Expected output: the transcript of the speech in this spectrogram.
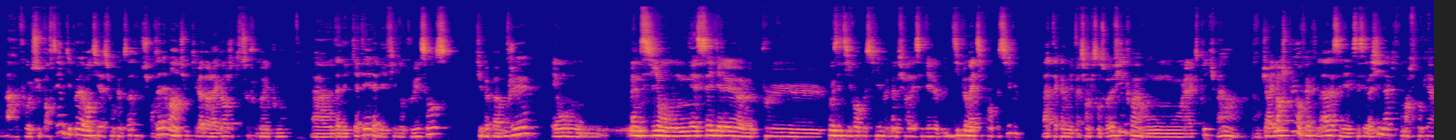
il bah, faut supporter un petit peu la ventilation comme ça. Faut supporter d'avoir un tube qui va dans la gorge et qui souffle dans les poumons. Euh, tu as des catheters, tu as des fils dans tous les sens, tu peux pas bouger, et on, même si on essaye d'y aller le plus positivement possible, même si on essaie d'y aller le plus diplomatiquement possible, bah, tu as quand même des patients qui sont sur le fil, quoi. On, leur explique, bah, ton cœur il marche plus en fait, là, c'est ces machines-là qui font marcher ton cœur.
